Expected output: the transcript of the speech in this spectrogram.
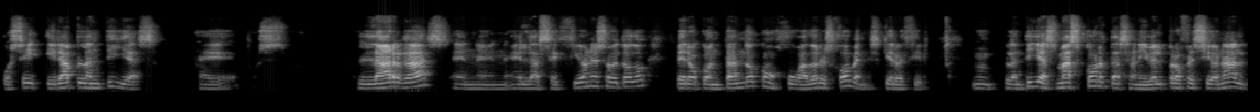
pues sí, ir a plantillas, eh, pues largas en, las secciones sobre todo, pero contando con jugadores jóvenes, quiero decir, plantillas más cortas a nivel profesional,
